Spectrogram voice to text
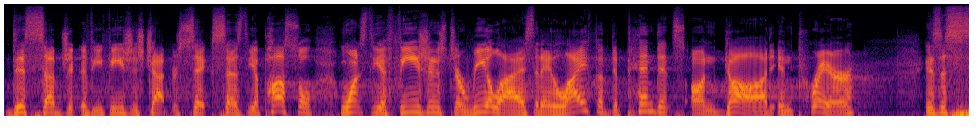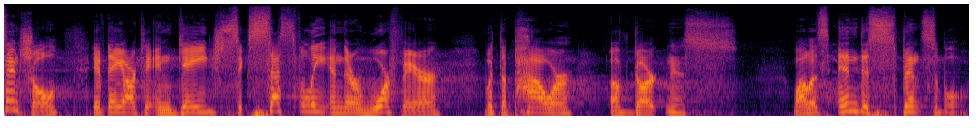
this subject of Ephesians chapter 6, says the apostle wants the Ephesians to realize that a life of dependence on God in prayer is essential if they are to engage successfully in their warfare with the power of darkness, while it's indispensable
